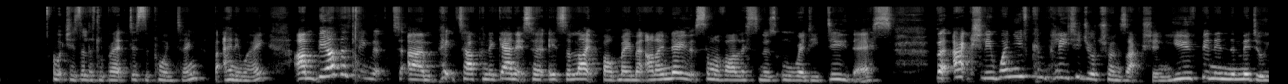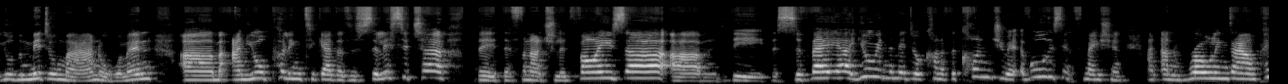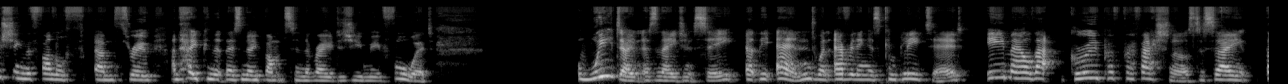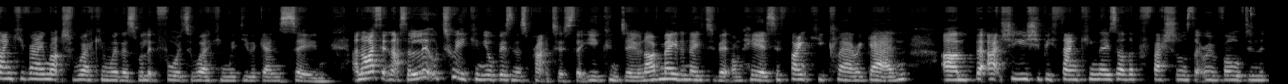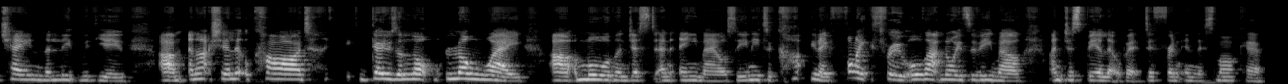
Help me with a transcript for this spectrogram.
which is a little bit disappointing. But anyway, um, the other thing that um, picked up, and again, it's a it's a light bulb moment, and I know that some of our listeners already do this, but actually, when you've completed your transaction, you've been in the middle, you're the middleman or woman, um, and you're pulling together the solicitor, the, the financial advisor, um, the, the surveyor. You're in the middle, kind of the conduit of all this information and, and rolling down, pushing the funnel um, through, and hoping that there's no bumps in the road as you move forward we don't as an agency at the end when everything is completed email that group of professionals to say thank you very much for working with us. We'll look forward to working with you again soon. And i think that's a little tweak in your business practice that you can do and i've made a note of it on here so thank you claire again. Um, but actually you should be thanking those other professionals that are involved in the chain and the loop with you. Um, and actually a little card goes a lot long way uh, more than just an email. So you need to cut you know fight through all that noise of email and just be a little bit different in this market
